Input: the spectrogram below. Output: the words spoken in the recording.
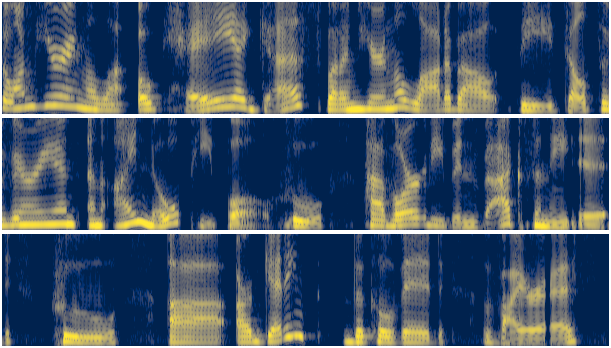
So I'm hearing a lot, okay, I guess, but I'm hearing a lot about the Delta variant. And I know people who have already been vaccinated who uh, are getting the COVID virus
